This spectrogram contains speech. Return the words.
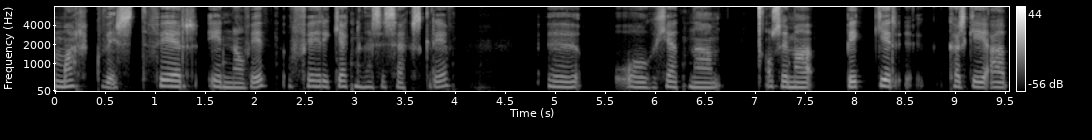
markvist fer inn á við og fer í gegnum þessi sex skref uh, og hérna og sem að byggir kannski að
